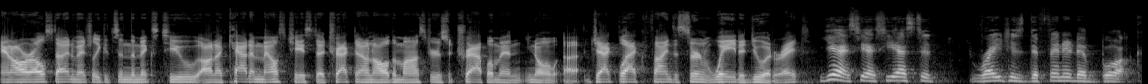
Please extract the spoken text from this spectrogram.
and R.L. Stine eventually gets in the mix too on a cat and mouse chase to track down all the monsters to trap them, and you know uh, Jack Black finds a certain way to do it, right? Yes, yes, he has to write his definitive book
